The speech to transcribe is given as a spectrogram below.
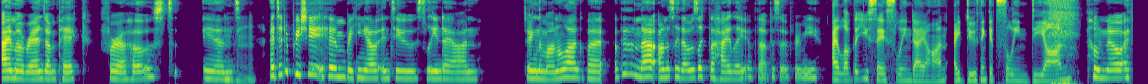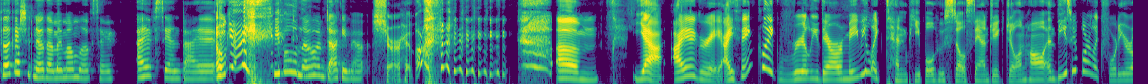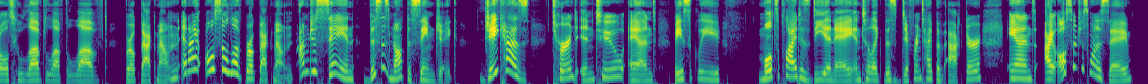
I'm a random pick for a host. And mm-hmm. I did appreciate him breaking out into Celine Dion during the monologue. But other than that, honestly, that was like the highlight of the episode for me. I love that you say Celine Dion. I do think it's Celine Dion. oh no, I feel like I should know that. My mom loves her. I stand by it. Okay. People will know who I'm talking about. Sure, Hiba. um yeah, I agree. I think like really there are maybe like 10 people who still stand Jake Gyllenhaal and these people are like 40-year-olds who loved loved loved Brokeback Mountain and I also love Brokeback Mountain. I'm just saying this is not the same Jake. Jake has turned into and basically multiplied his DNA into like this different type of actor. And I also just want to say,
